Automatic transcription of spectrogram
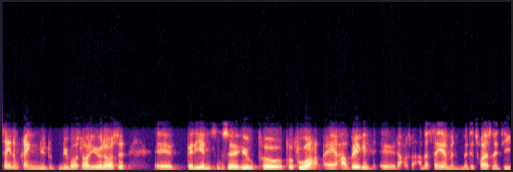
sagen omkring Ny, Nyborg Slot, i øvrigt også øh, Betty Jensens øh, hiv på, på FUR, øh, har jo begge, øh, der har også været andre sager, men, men det tror jeg sådan, at de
